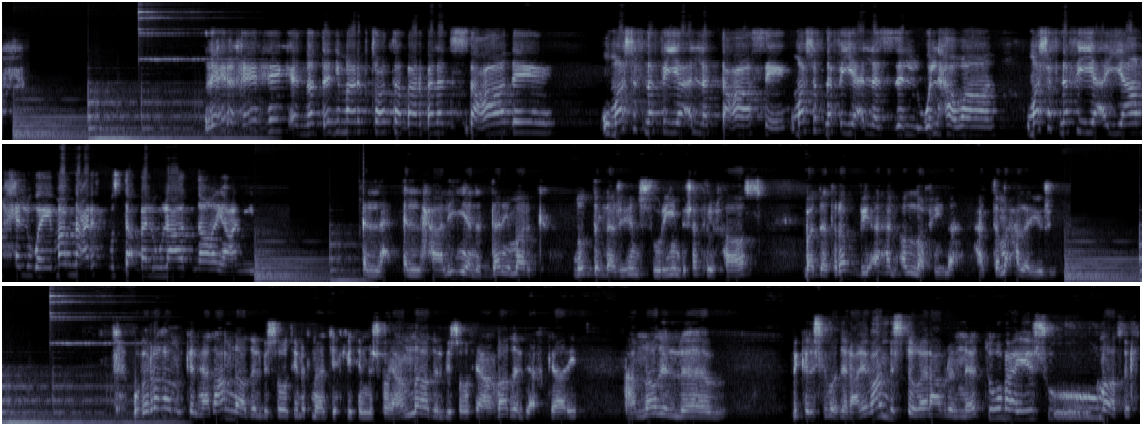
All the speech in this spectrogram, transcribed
غير غير هيك إنه الدنمارك تعتبر بلد السعادة. وما شفنا فيها إلا التعاسة وما شفنا فيها إلا الذل والهوان وما شفنا فيها أيام حلوة. ما بنعرف مستقبل أولادنا يعني. حاليا الدنمارك ضد اللاجئين السوريين بشكل خاص. بدها تربي أهل الله فينا حتى ما حدا يجي. وبالرغم من كل هذا عم ناضل بصوتي مثل ما انت حكيتي من شوي. عم ناضل بصوتي عم ناضل بأفكاري عم ناضل آه، بكل شيء بقدر عليه وعم بشتغل عبر النت وبعيش وناطر.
